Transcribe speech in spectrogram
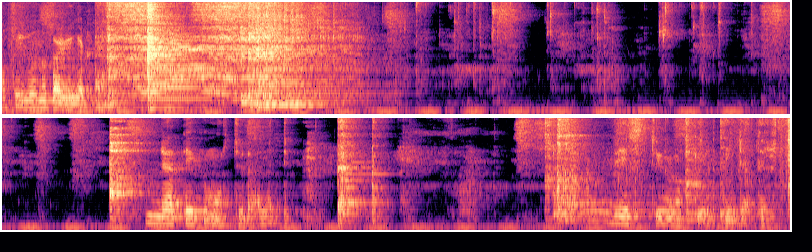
അപ്പോൾ ഇതൊന്ന് കഴുകട്ടെ. ഇതിന്റെ മുറിച്ചിടാൻ പറ്റും. വേസ്റ്റുകളൊക്കെ എടുത്തിന്റെ അകത്തിട്ട്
